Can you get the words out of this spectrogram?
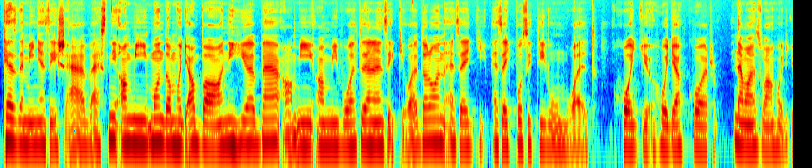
kezdeményezés elveszni, ami mondom, hogy abba a nihilbe, ami, ami volt az ellenzéki oldalon, ez egy, ez egy pozitívum volt, hogy, hogy akkor nem az van, hogy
